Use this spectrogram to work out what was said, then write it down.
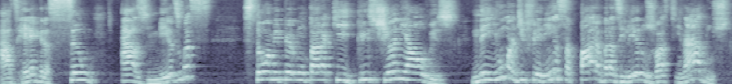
As regras são as mesmas. Estão a me perguntar aqui, Cristiane Alves, nenhuma diferença para brasileiros vacinados?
